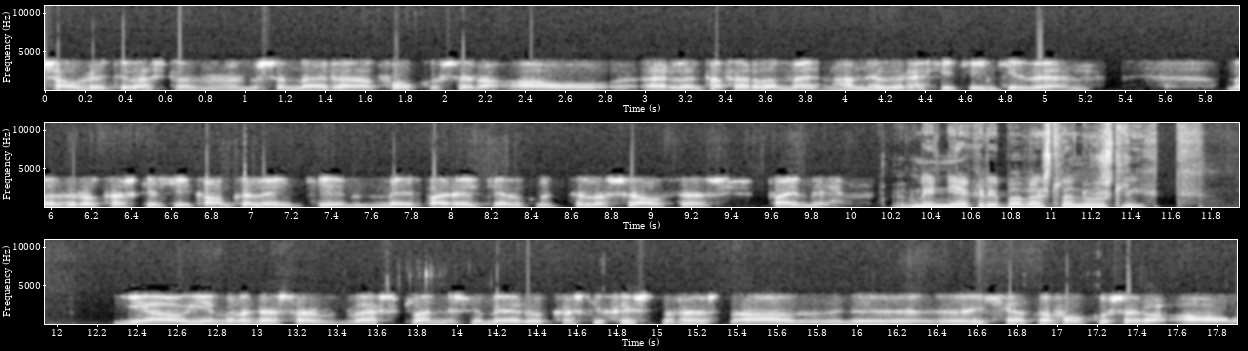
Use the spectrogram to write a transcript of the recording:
sáhluti vestlunum sem er að fókusera á erlenda ferðamenn, hann hefur ekki gengið vel maður þurfa kannski ekki ganga lengi með bara Reykjavíkur til að sjá þess dæmi. Minni að gripa verslanir og slíkt? Já, ég menna þessar verslanir sem eru kannski fyrst og fremst að uh, hérna fókusera á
